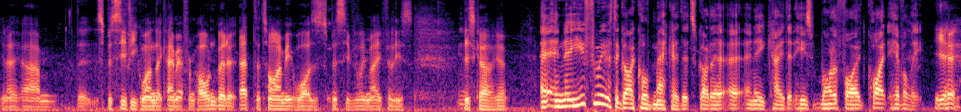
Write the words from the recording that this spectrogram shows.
you know, um, the specific one that came out from Holden, but at the time it was specifically made for this yeah. this car. Yeah. And are you familiar with the guy called Macca that's got a, a, an EK that he's modified quite heavily? Yeah,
